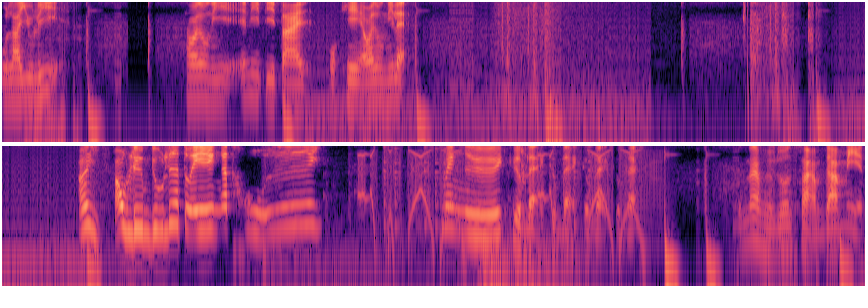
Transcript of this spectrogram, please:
อุรายูริถ้าไว้ตรงนี้ไอ้นี่ตีตาย โอเค เอาไว้ตรงนี้แหละ อ้ย เอาลืมดูเลือดตัวเองอะโถเอ้ย แม่งเอ้ย เกือบแหละ เกือบแหละ เกือบแหละ เกือบแหละจำหน้าผมโดนสามดาเมจ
